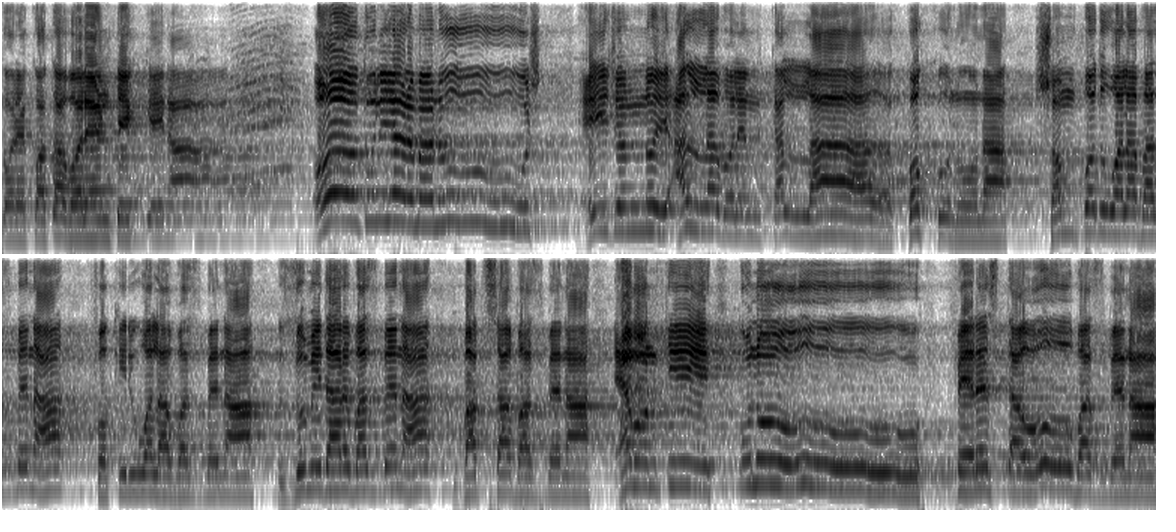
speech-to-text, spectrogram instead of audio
করে কথা বলেন ঠিক কিনা? ও দুনিয়ার মানুষ, এই জন্যই আল্লাহ বলেন, কাল্লা, কখনো না, সম্পদওয়ালা বাঁচবে না, ফকিরওয়ালা বাঁচবে না, জমিদার বাঁচবে না, বাদশাহ বাঁচবে না। এমনকি কোনো ফেরেস্তাও বাঁচবে না।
